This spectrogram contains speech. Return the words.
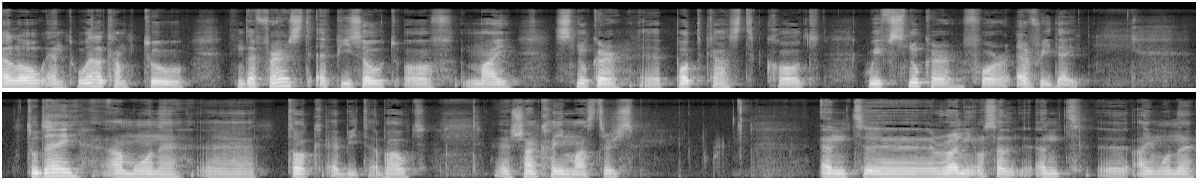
Hello and welcome to the first episode of my snooker uh, podcast called With Snooker for Every Day. Today I'm gonna uh, talk a bit about uh, Shanghai Masters and uh, Ronnie O'Sullivan and uh, I wanna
